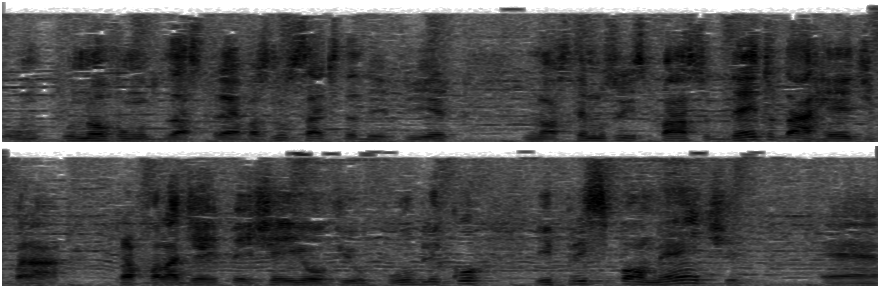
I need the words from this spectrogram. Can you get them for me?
o, o, Novo Mundo das Trevas no site da Devir. Nós temos um espaço dentro da rede para falar de RPG e ouvir o público. E principalmente é,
